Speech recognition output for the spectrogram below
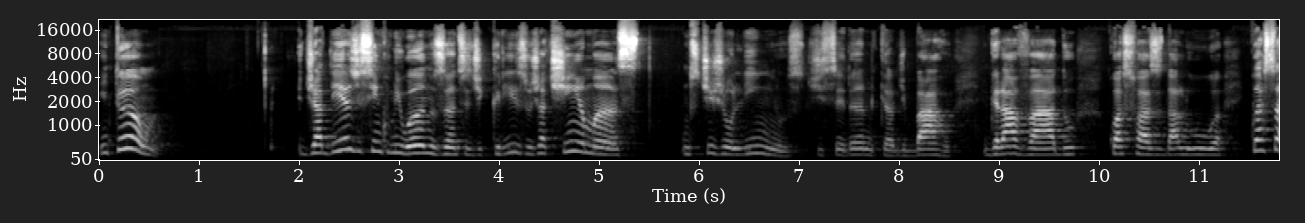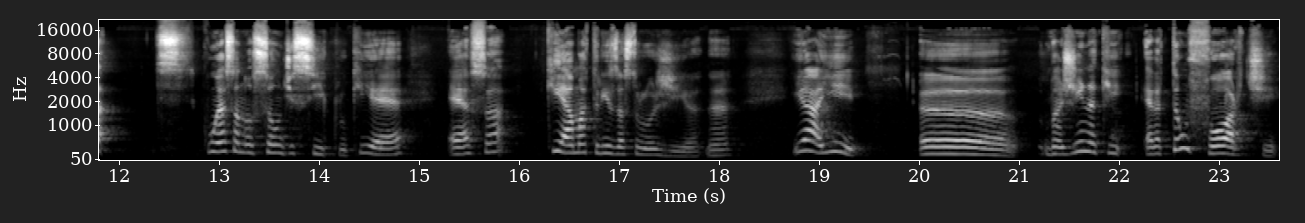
Então, já desde 5 mil anos antes de Cristo, já tinha umas uns tijolinhos de cerâmica, de barro, gravado com as fases da lua, com essa, com essa noção de ciclo, que é essa que é a matriz da astrologia. Né? E aí, uh, imagina que era tão forte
